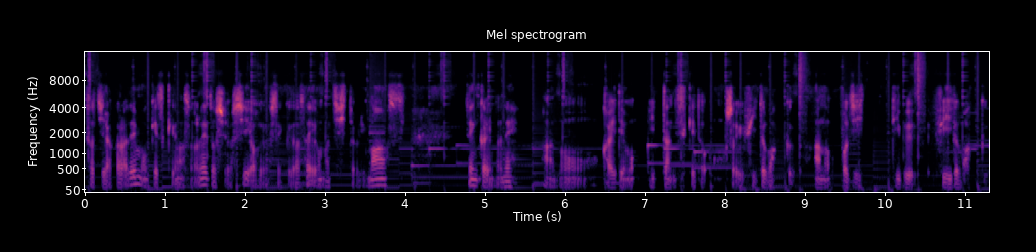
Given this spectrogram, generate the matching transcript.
そちらからでも受け付けますので、どしどしお寄せください。お待ちしております。前回のね、あの、回でも言ったんですけど、そういうフィードバック、あの、ポジティブフィードバック、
